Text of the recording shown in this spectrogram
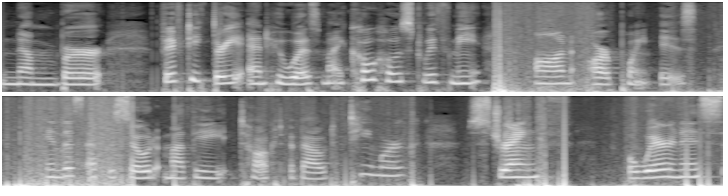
number 53 and who was my co host with me on Our Point Is. In this episode, Mati talked about teamwork, strength, awareness,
